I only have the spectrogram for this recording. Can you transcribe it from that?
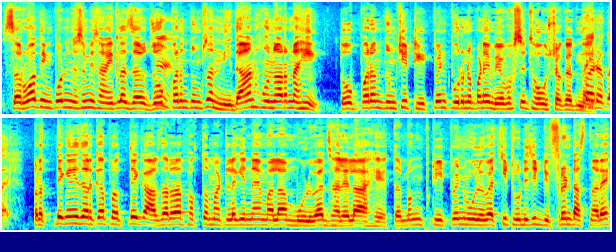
सर्वात इम्पॉर्टंट जसं मी सांगितलं जर जोपर्यंत तुमचं निदान होणार नाही तोपर्यंत तुमची ट्रीटमेंट पूर्णपणे व्यवस्थित होऊ शकत नाही. बरोबर. प्रत्येकाने जर का प्रत्येक आजाराला फक्त म्हटलं की नाही मला मूळव्याध झालेला आहे तर मग ट्रीटमेंट मूळव्याधची थोडीशी डिफरंट असणार आहे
